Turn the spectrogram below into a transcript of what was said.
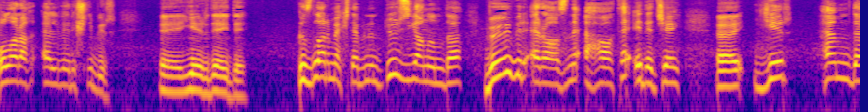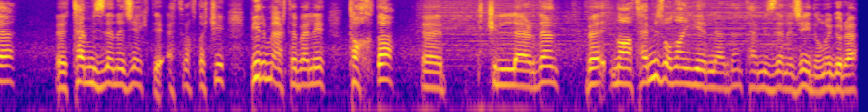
olaraq əlverişli bir e, yerdə idi. Qızlar Məktəbinin düz yanında böyük bir ərazini əhatə edəcək e, yer həm də e, təmizlənəcəkdir. Ətrafdakı bir mərtəbəli taxta e, tikililərdən və natəmiz olan yerlərdən təmizlənəcəkdir. Ona görə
